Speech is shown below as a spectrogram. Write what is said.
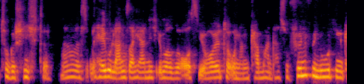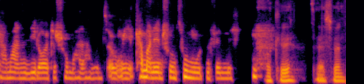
zur Geschichte. Ne? Das Helgoland sah ja nicht immer so aus wie heute und dann kann man das so fünf Minuten, kann man die Leute schon mal haben irgendwie, kann man denen schon zumuten, finde ich. Okay, sehr schön,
